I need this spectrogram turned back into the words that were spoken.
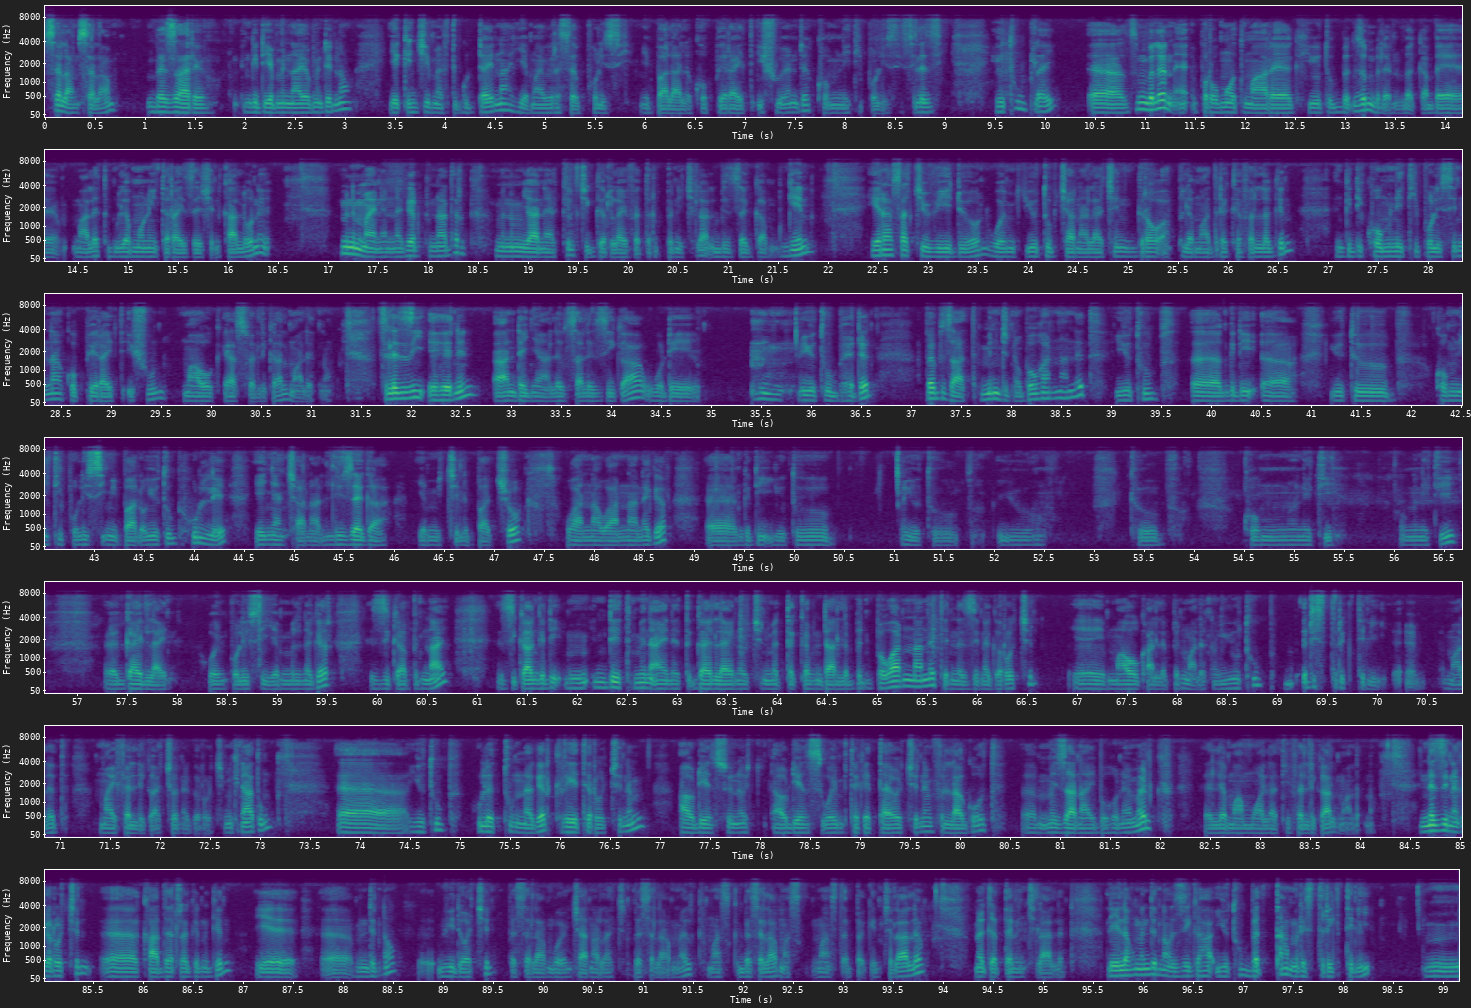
ሰላም ሰላም። በዛሬው እንግዲህ የምናየው ምንድን ነው የቅጂ መብት ጉዳይና የማህበረሰብ ፖሊሲ የሚባል አለ። copyright issue and community policy። ስለዚህ ዩቱብ ላይ ዝም ብለን promote ማድረግ ዩቱብ ዝም ብለን በቃ ማለት ለ monetization ካልሆነ ምንም አይነት ነገር ብናደርግ ምንም ያን ያክል ችግር ላይፈጥርብን ይችላል ቢዘጋም ግን የራሳችን ቪዲዮን ወይም ዩቱብ ቻናላችን grow up ለማድረግ ከፈለግን እንግዲህ community policy እና copyright issue ን ማወቅ ያስፈልጋል ማለት ነው። ስለዚህ ይሄንን አንደኛ ለምሳሌ እዚህ ጋር ወደ ዩቱብ ሄደን በብዛት ምንድን ነው በዋናነት ዩቱብ እንግዲህ ዩቱብ community policy የሚባለው ዩቱብ ሁሌ የእኛን ቻናል ሊዘጋ የሚችልባቸው ዋና ዋና ነገር እንግዲህ ዩቱብ ዩቱብ ዩቱብ community community guideline ወይም ፖሊሲ የሚል ነገር እዚህ ጋር ብናይ እዚህ ጋር እንግዲህ እንዴት ምን አይነት guideline ኦችን መጠቀም እንዳለብን በዋናነት እነዚህ ነገሮችን ማወቅ አለብን ማለት ነው። ዩቱብ strictly ማለት የማይፈልጋቸው ነገሮች ምክንያቱም ዩቱብ ሁለቱን ነገር creator ኦችንም audience ወይም ተከታዮችንም ፍላጎት ሚዛናዊ በሆነ መልክ ለማሟላት ይፈልጋል ማለት ነው። እነዚህ ነገሮችን ካደረግን ግን ምንድን ነው ቪዲዮችን በሰላም ወይም ቻናላችን በሰላም መልክ በሰላም ማስጠበቅ እንችላለን፣ መቀጠል እንችላለን። ሌላው ምንድን ነው እዚህ ጋር ዩቱብ በጣም strictly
